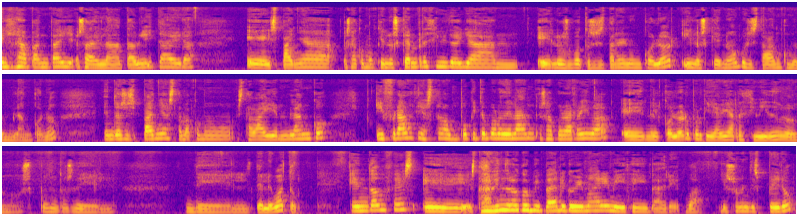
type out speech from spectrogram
en la pantalla, o sea, en la tablita era eh, España, o sea, como que los que han recibido ya eh, los votos están en un color y los que no, pues estaban como en blanco, ¿no? Entonces España estaba como, estaba ahí en blanco y Francia estaba un poquito por delante, o sea, por arriba en el color porque ya había recibido los puntos del, del televoto. Entonces eh, estaba viéndolo con mi padre y con mi madre y me dice mi padre, Buah, yo solamente espero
